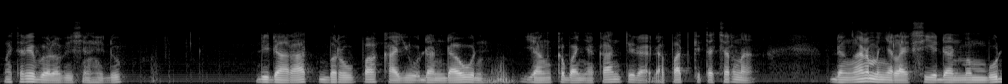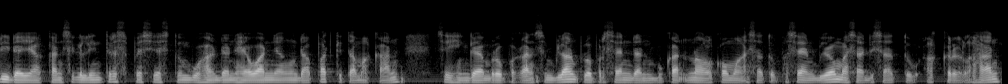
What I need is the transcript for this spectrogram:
materi biologis yang hidup, di darat berupa kayu dan daun yang kebanyakan tidak dapat kita cerna. Dengan menyeleksi dan membudidayakan segelintir spesies tumbuhan dan hewan yang dapat kita makan, sehingga merupakan 90% dan bukan 0,1% biomasa di satu akre lahan,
